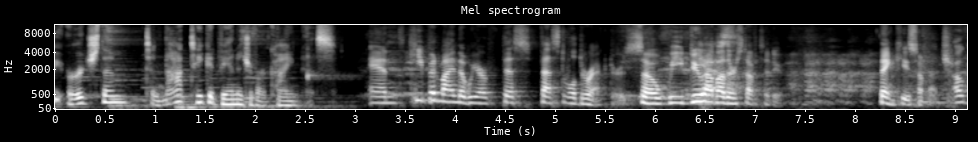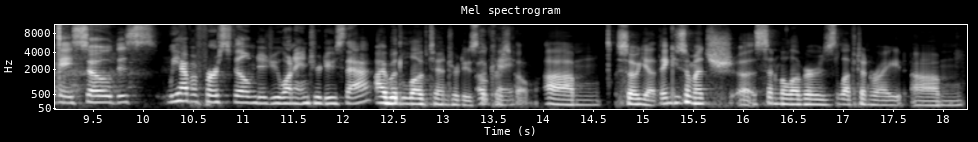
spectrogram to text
We urge them to not take advantage of our kindness. And keep in mind that we are fes- festival directors, so we do have other stuff to do. Thank you so much. Okay, so this we have a first film. Did you want to introduce that? I would love to introduce the Okay. first film. Um, so yeah, thank you so much, uh, cinema lovers, left and right. Um,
